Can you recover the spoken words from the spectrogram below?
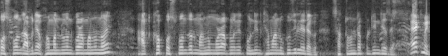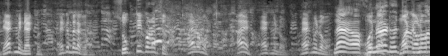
পঁচপন্ন আপুনি অসম আন্দোলন কৰা মানুহ নহয়। আঠশ পঁচপন্নজন মানুহ মৰা আপোনালোকে কোনদিন ক্ষমা নোখোজিলে? এটা ছাত্ৰ সন্থাৰ প্ৰতিনিধি আছে। এক মিনিট এক মিনিট এক মিনিট। এইটো বেলেগ কথা। চুক্তি কৰাৰ পিছত এই ৰ'ব এক মিনিট এক মিনিট ৰ'ব। মই তেওঁলোকক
